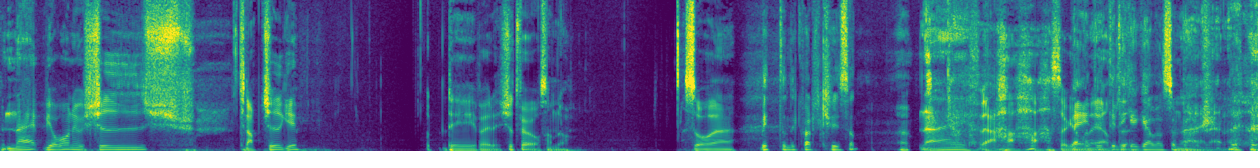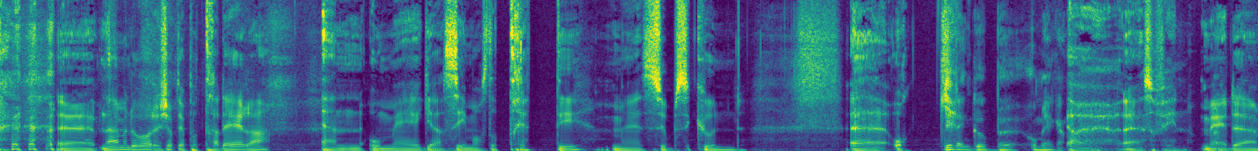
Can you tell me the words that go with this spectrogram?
Nej, jag var nog 20, knappt 20. Det är, vad är det, 22 år sedan då. Så... eh, Mitt under kvartskrisen? Nej, haha, så Nej, gammal du är är jag inte lika gammal som nej, nej, nej. Eh, nej, men då var det, köpte jag på Tradera en Omega Seamaster 30 med subsekund. Eh, och Det är den gubb-omegan. Ja, ja, ja, så fin. Med eh,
